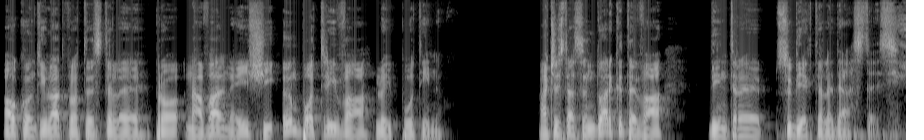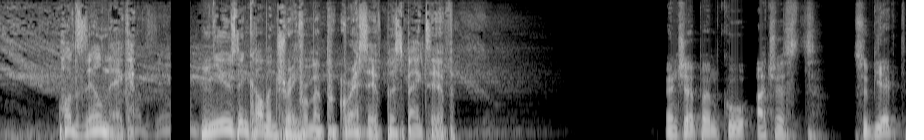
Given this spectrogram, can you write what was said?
au continuat protestele pro-Navalnei și împotriva lui Putin. Acestea sunt doar câteva dintre subiectele de astăzi. Podzilnic. News and commentary from a progressive perspective. Începem cu acest subiect.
